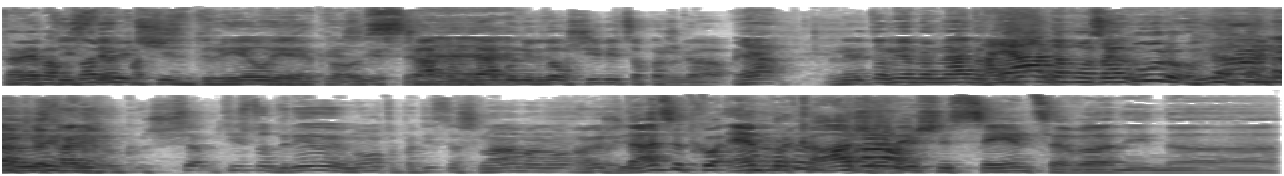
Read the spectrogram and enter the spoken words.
Tam je pa prvič. čist drev je, pa vse. čakam, da bo nekdo šibico pažgal. Ja. Ne, to mi je bilo najbolj. Ja, da bo zakuril. Ja, nekaj, stari, tisto drev je noto, pa tista slama, no, veš, Da se tako en prikaže, veš, iz sence ven in. Uh,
